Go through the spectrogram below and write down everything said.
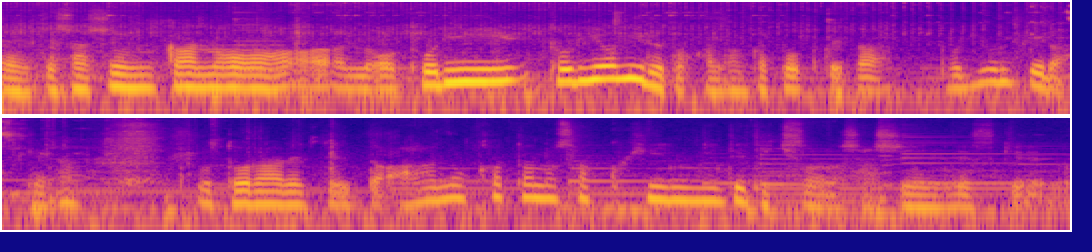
えっ、ー、と、写真家の、あの、鳥、鳥を見るとかなんか撮ってた、鳥を見てだっけな、を撮られていた、あの方の作品に出てきそうな写真ですけれどもね。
